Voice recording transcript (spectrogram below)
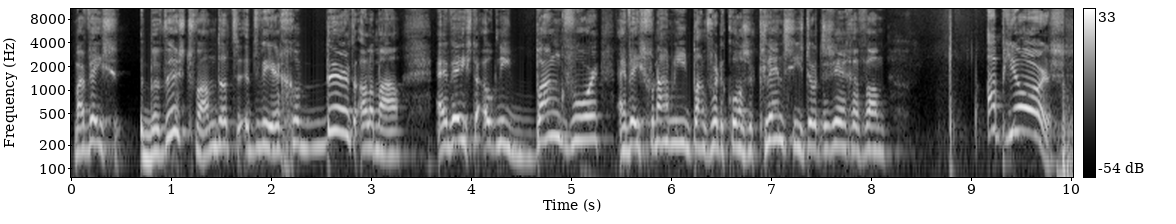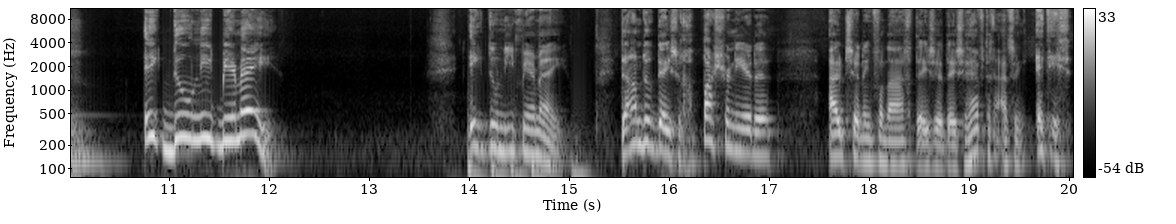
Maar wees bewust van dat het weer gebeurt allemaal. En wees er ook niet bang voor. En wees voornamelijk niet bang voor de consequenties door te zeggen van, up yours. Ik doe niet meer mee. Ik doe niet meer mee. Daarom doe ik deze gepassioneerde uitzending vandaag, deze, deze heftige uitzending. Het is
